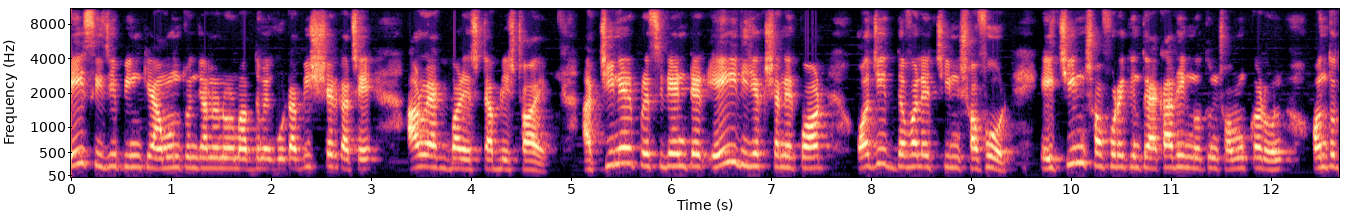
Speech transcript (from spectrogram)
এই সি জিপিংকে আমন্ত্রণ জানানোর মাধ্যমে গোটা বিশ্বের কাছে আরও একবার এস্টাবলিশড হয় আর চীনের প্রেসিডেন্টের এই রিজেকশনের পর অজিত দেভালের চীন সফর এই চীন সফরে কিন্তু একাধিক নতুন সমীকরণ অন্তত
